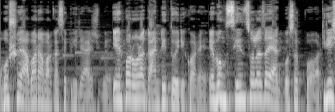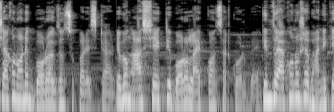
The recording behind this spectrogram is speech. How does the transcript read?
অবশ্যই আবার আমার কাছে ফিরে আসবে। এরপর ওরা গানটি তৈরি করে এবং সিন চলে যায় এক বছর পর, ক্রিস এখন অনেক বড় একজন সুপারস্টার এবং আজ সে একটি বড় লাইভ কনসার্ট করবে। কিন্তু এখনও সে ভানিকে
